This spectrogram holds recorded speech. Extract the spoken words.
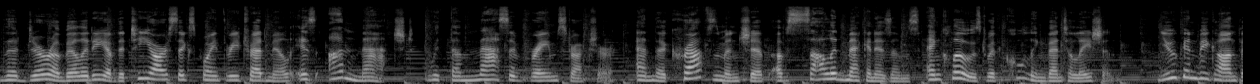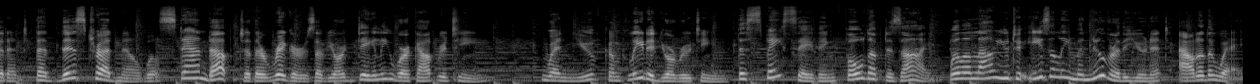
The durability of the TR 6.3 treadmill is unmatched with the massive frame structure and the craftsmanship of solid mechanisms enclosed with cooling ventilation. You can be confident that this treadmill will stand up to the rigors of your daily workout routine. When you've completed your routine, the space-saving fold-up design will allow you to easily maneuver the unit out of the way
